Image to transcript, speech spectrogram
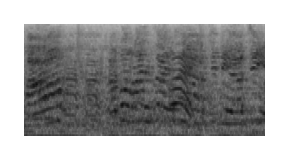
好老板们再见了今年要记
